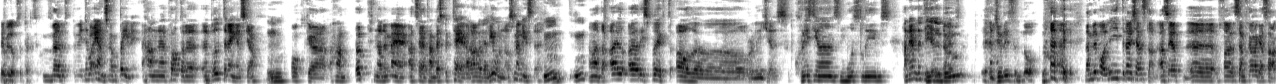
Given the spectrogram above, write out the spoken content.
Det vill också taxichaffis. Men det var en som jag hoppade in i. Han eh, pratade eh, bruten engelska. Mm. Och eh, han öppnade med att säga att han respekterade alla religioner, som jag minns det. Mm. Mm. Han vänta. I, I respect all uh, religions. Christians, Muslims. Han nämnde inte judar. Eh, Judaism? No. Nej men det var lite den känslan. Alltså jag, eh, för, sen fråga så här.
